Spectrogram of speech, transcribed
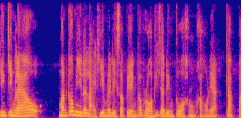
จริงๆแล้วมันก็มีหลาย ๆ ทีมในลีกสเปนก็พร้อมที่จะดึงตัวของเขาเนี่ยกลับไป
